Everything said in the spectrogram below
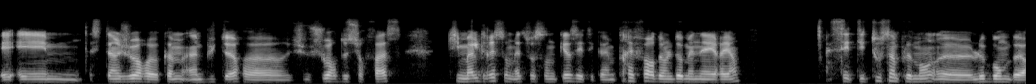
Et, et c'est un joueur comme un buteur, joueur de surface, qui malgré son mètre 75 était quand même très fort dans le domaine aérien. C'était tout simplement le bomber.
